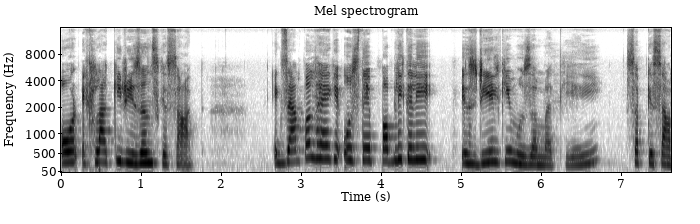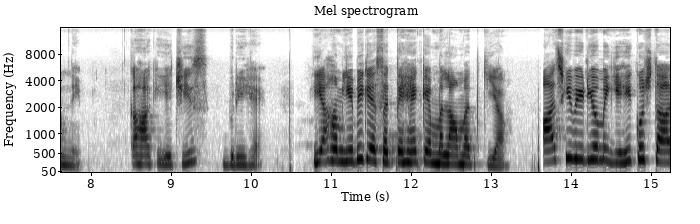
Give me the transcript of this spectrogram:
और अखलाकी रीज़न्स के साथ। एग्ज़ाम्पल है कि उसने पब्लिकली इस डील की मजम्मत की सबके सामने। कहा कि ये चीज़ बुरी है। या हम ये भी कह सकते हैं कि मलामत किया। आज की वीडियो में यही कुछ था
